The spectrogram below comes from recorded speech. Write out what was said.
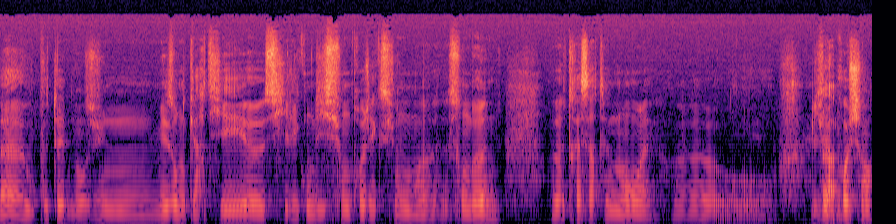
ou peut-être dans une maison de quartier si les conditions de projection sont bonnes. Euh, très certainement, ouais, euh, l'hiver prochain.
